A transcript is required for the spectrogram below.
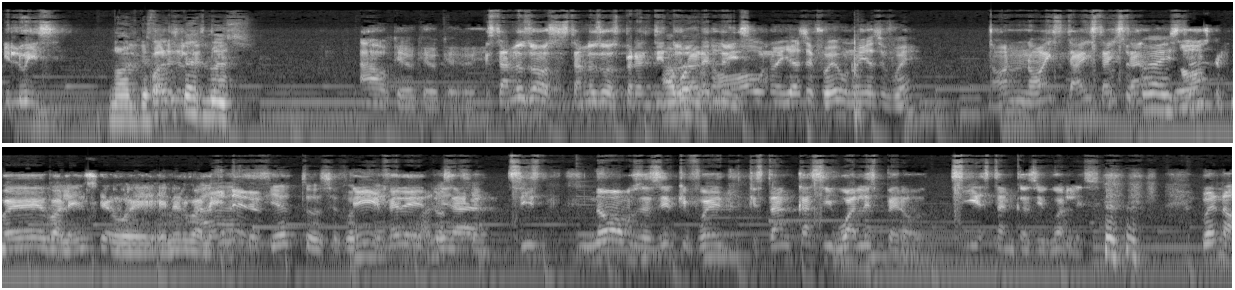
Y Luis. No, el que está es, Luis. Ah, ok, ok, ok. Están los dos, están los dos, pero el ah, titular es Luis. No, uno ya se fue, uno ya se fue. No, no, ahí está, ahí está, ahí está. No, se fue Valencia, güey. Ener Valencia. Ah, es cierto, se fue. Sí, Fede, o sea, sí, no vamos a decir que fue que están casi iguales, pero sí están casi iguales. bueno,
